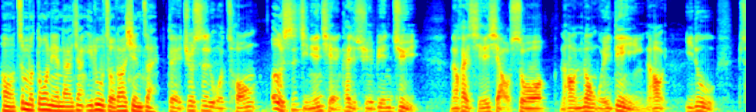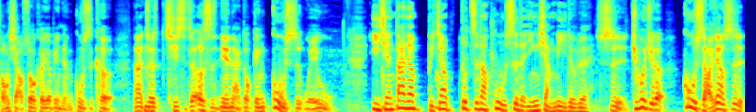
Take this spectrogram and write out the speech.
哦，这么多年来，这样一路走到现在。对，就是我从二十几年前开始学编剧，然后开始写小说，然后弄微电影，然后一路从小说课又变成故事课。那就其实这二十年来都跟故事为伍。以前大家比较不知道故事的影响力，对不对？是，就会觉得故事好像是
